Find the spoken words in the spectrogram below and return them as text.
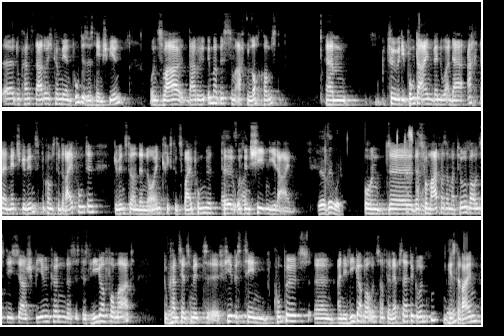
äh, du kannst dadurch können wir ein Punktesystem spielen und zwar da du immer bis zum achten Loch kommst ähm, führen wir die Punkte ein wenn du an der acht dein Match gewinnst bekommst du drei Punkte gewinnst du an der neun kriegst du zwei Punkte äh, und entschieden jeder ein Ja, sehr gut. und äh, Das das. Format was Amateure bei uns dieses Jahr spielen können das ist das Liga-Format Du kannst jetzt mit äh, vier bis zehn Kumpels äh, eine Liga bei uns auf der Webseite gründen. Dann gehst du rein.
